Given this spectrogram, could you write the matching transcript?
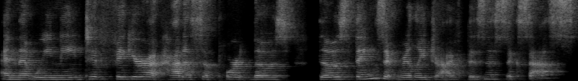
And that we need to figure out how to support those those things that really drive business success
